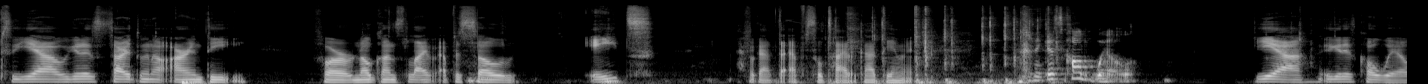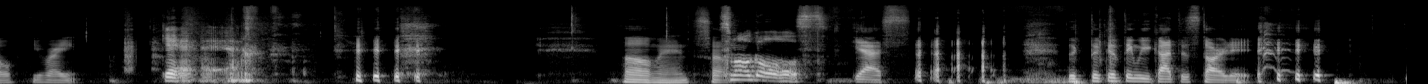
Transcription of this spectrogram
So yeah, we're gonna start doing our R and D for No Guns Life episode eight. I forgot the episode title. God damn it. I think it's called Will. Yeah, it is called Will. You're right. Yeah. Oh man. So Small goals. yes. the, the good thing we got this started.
